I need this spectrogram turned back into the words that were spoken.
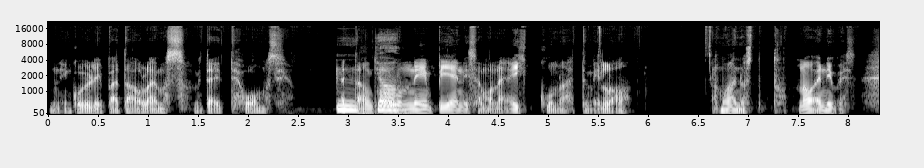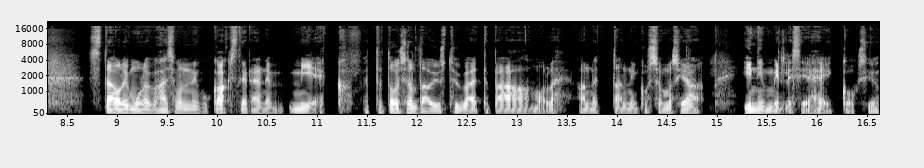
niin kuin ylipäätään olemassa, mitä itse huomasin. Mm, että onko joo. ollut niin pieni semmoinen ikkuna, että milloin on mainostettu. No anyways, sitä oli mulle vähän semmoinen niin kuin kaksiteräinen miekka, että toisaalta on just hyvä, että päähahmolle annetaan niin kuin semmoisia inhimillisiä heikkouksia,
